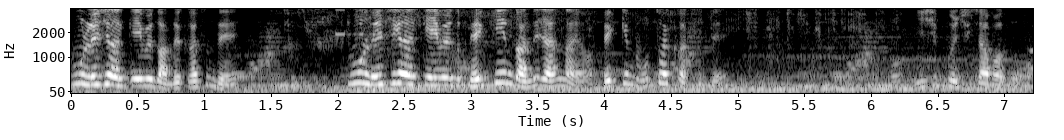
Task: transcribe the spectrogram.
24시간 게임해도 안 될 것 같은데 24시간 게임해도 100게임도 안 되지 않나요? 100게임도 못할 것 같은데 어? 20분씩 잡아도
